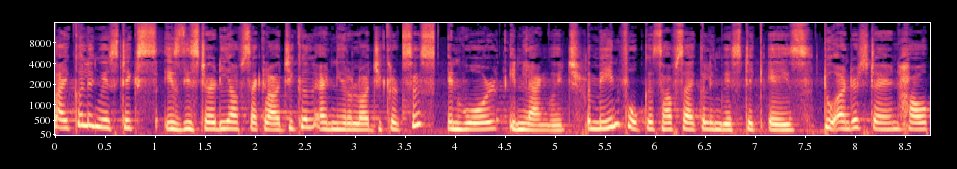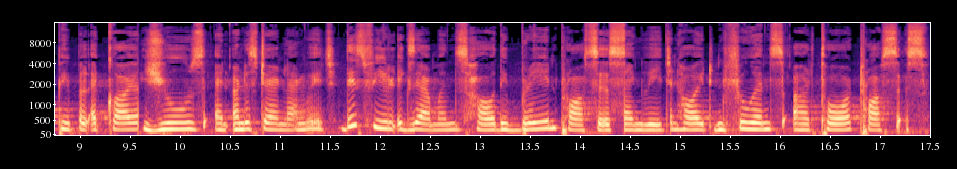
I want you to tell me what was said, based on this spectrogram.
Psycholinguistics is the study of psychological and neurological processes involved in language. The main focus of psycholinguistics is to understand how people acquire, use, and understand language. This field examines how the brain processes language and how it influences our thought process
